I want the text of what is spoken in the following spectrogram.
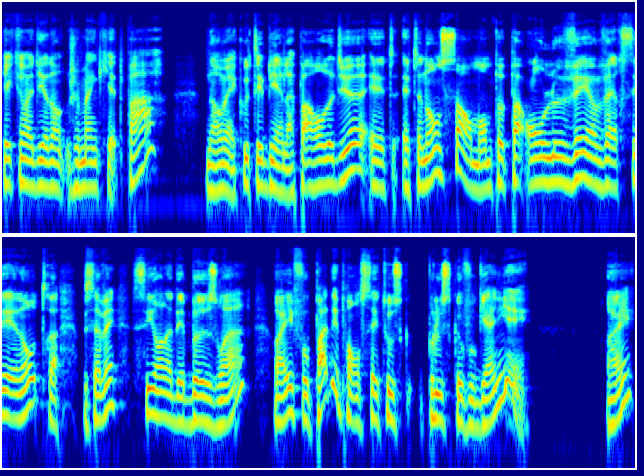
Quelqu'un va dire donc je m'inquiète pas Non, mais écoutez bien, la parole de Dieu est, un ensemble. On ne peut pas enlever un verset et un autre. Vous savez, si on a des besoins, ouais, il faut pas dépenser plus que vous gagnez. Ouais.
